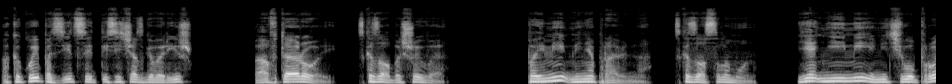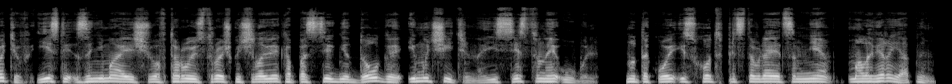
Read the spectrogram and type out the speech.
«О какой позиции ты сейчас говоришь?» «О второй», — сказал Большой В. «Пойми меня правильно», — сказал Соломон. «Я не имею ничего против, если занимающего вторую строчку человека постигнет долгая и мучительная естественная убыль, но такой исход представляется мне маловероятным».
